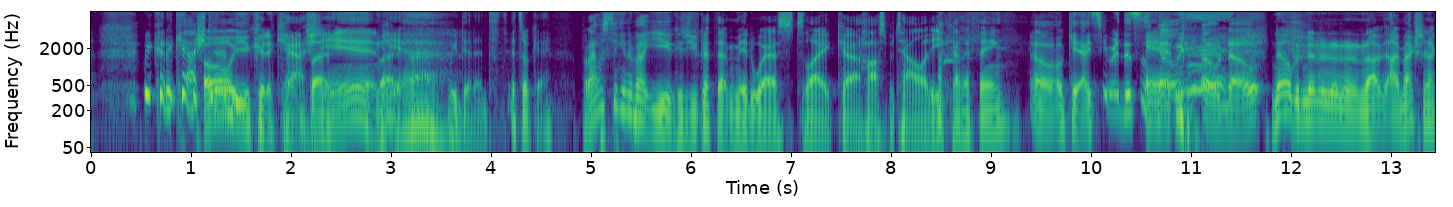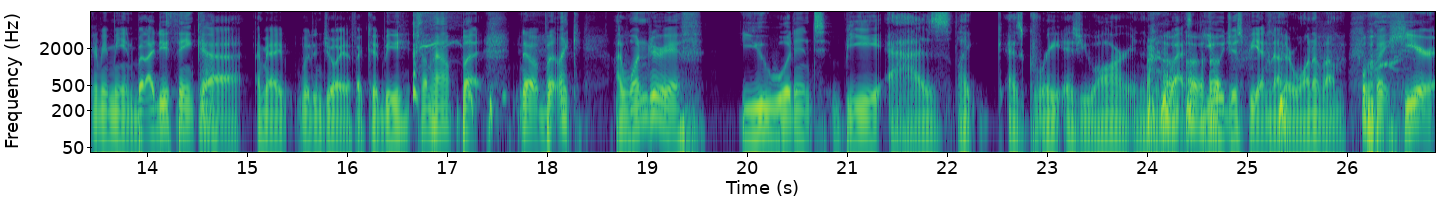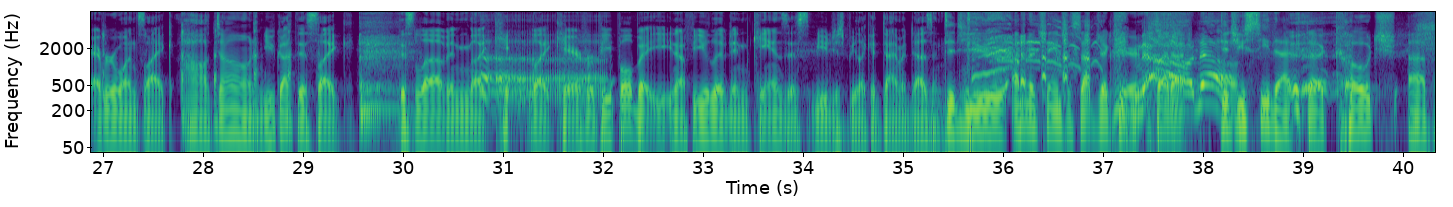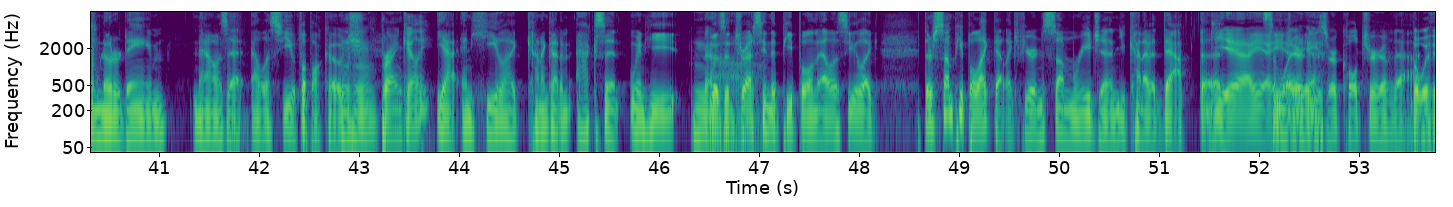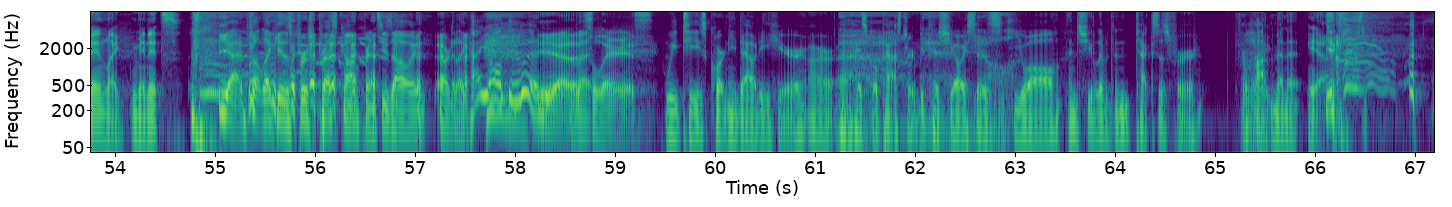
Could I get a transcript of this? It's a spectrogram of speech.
we could have cashed in. oh, you could have cashed but, in. but, uh, yeah. we didn't. It's okay. But I was thinking about you because you've got that Midwest like uh, hospitality kind of thing. Oh, okay. I see where this is And- going. Oh no. No, but no, no, no, no, no. I'm actually not going to be mean, but I do think. Uh, I mean, I would enjoy it if I could be somehow. but no, but like, I wonder if you wouldn't be as like as great as you are in the Midwest. you would just be another one of them. But here, everyone's like, "Oh, don't you've got this like this love and like ca- like care for people." But you know, if you lived in Kansas, you'd just be like a dime a dozen. Did you? I'm going to change the subject here. No, but, uh, no. Did you see that the coach uh, from Notre Dame now is at LSU, football coach? Hmm? Brian Kelly? Yeah, and he like kind of got an accent when he was addressing the people in LSU. Like, there's some people like that. Like, if you're in some region, you kind of adapt the Yeah, yeah, yeah, similarities yeah. or culture of that. But within like minutes. yeah, it felt like his first press conference. He's always already like, "How y'all doing?" Yeah, that's but hilarious. we tease Courtney Dowdy here, our uh, high school pastor, because she always says "you all," and she lived in Texas for for a hot minute. Yeah.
